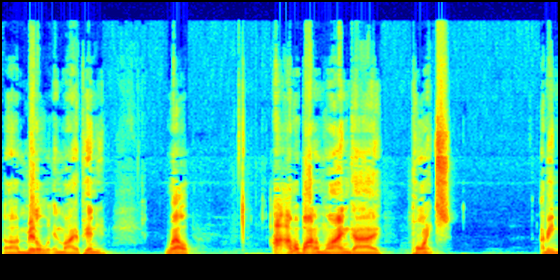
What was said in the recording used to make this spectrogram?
uh, middle, in my opinion. Well, I- I'm a bottom line guy. Points. I mean,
